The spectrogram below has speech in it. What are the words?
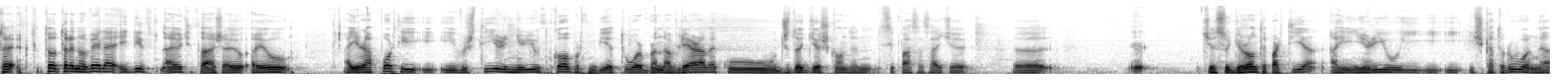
Këto tre novela i lidh ajo që thashë, ajo ajo ai raporti i, i vështirë i njeriut në kohë për të mbijetuar brenda vlerave ku çdo gjë shkonte sipas asaj që ë që sugjeronte partia, ai njeriu i, i, i, i shkatërruar nga,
